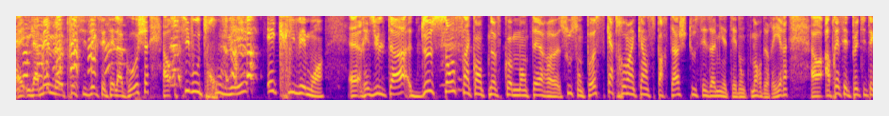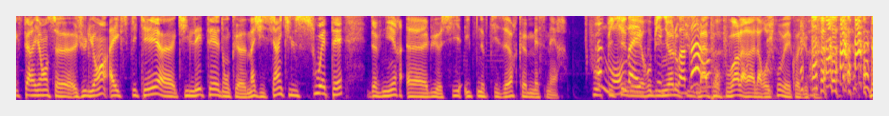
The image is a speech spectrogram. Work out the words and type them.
Euh, il a même euh, précisé que c'était la gauche. Alors si vous trouvez écrivez-moi. Résultat 259 commentaires sous son post 95 partages. Tous ses amis étaient donc morts de rire. Alors après cette petite expérience Julien a expliqué qu'il était donc magicien qu'il souhaitait devenir lui aussi hypnotiseur comme Mesmer Pour Ah bon, piquer bah, des écoutez, roubignoles au public. pas, bah, pour pouvoir la, la retrouver quoi du coup. bon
